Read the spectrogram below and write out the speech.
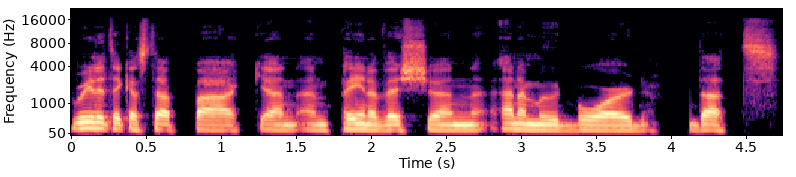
really take a step back and, and paint a vision and a mood board that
